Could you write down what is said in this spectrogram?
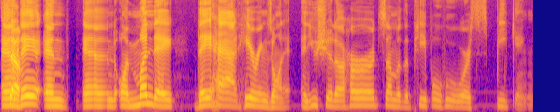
and so, they and and on Monday they had hearings on it, and you should have heard some of the people who were speaking.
